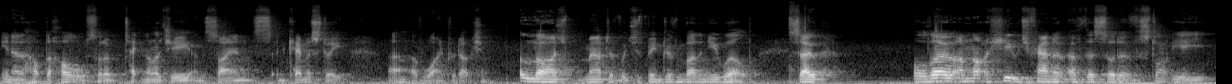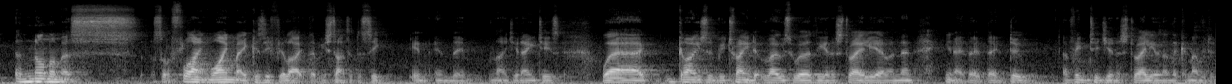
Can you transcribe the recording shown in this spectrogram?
you know the whole, the whole sort of technology and science and chemistry uh, of wine production. A large amount of which has been driven by the New World. So although I'm not a huge fan of, of the sort of slightly anonymous sort of flying winemakers, if you like, that we started to see in, in the 1980s, where guys would be trained at Roseworthy in Australia, and then you know they, they'd do a vintage in Australia, and then they come over to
